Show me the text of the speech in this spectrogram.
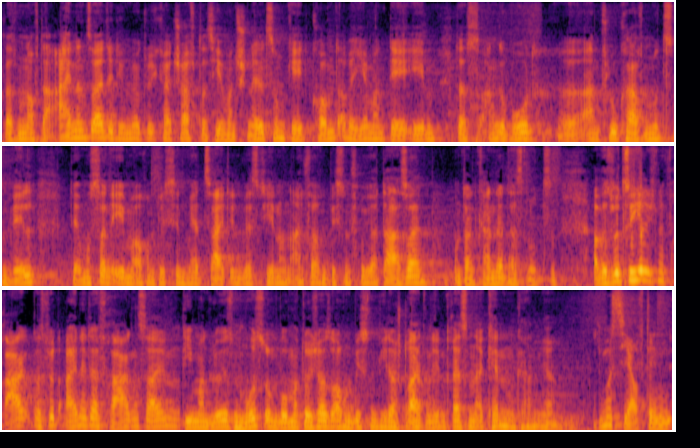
dass man auf der einen Seite die Möglichkeit schafft, dass jemand schnell zum Gate kommt, aber jemand, der eben das Angebot äh, am Flughafen nutzen will, der muss dann eben auch ein bisschen mehr Zeit investieren und einfach ein bisschen früher da sein und dann kann er das nutzen. Aber es wird sicherlich eine Frage, das wird eine der Fragen sein, die man lösen muss und wo man durchaus auch ein bisschen widerstreitende Interessen erkennen kann. Ja. Ich muss Sie auf den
